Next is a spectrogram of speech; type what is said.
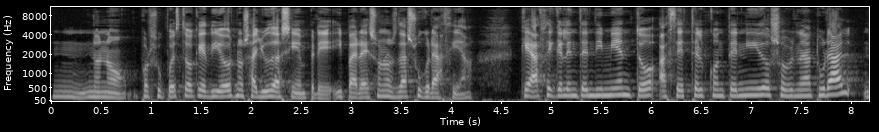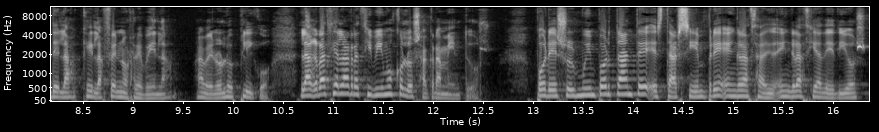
No, no, por supuesto que Dios nos ayuda siempre y para eso nos da su gracia, que hace que el entendimiento acepte el contenido sobrenatural de la que la fe nos revela. A ver, os lo explico. La gracia la recibimos con los sacramentos. Por eso es muy importante estar siempre en gracia, de Dios.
